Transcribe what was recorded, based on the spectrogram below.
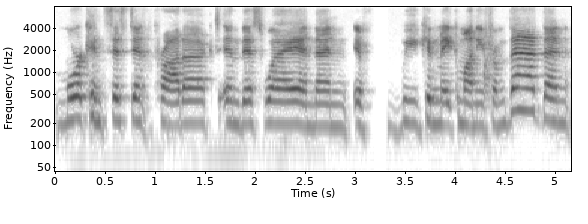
more consistent product in this way. And then if we can make money from that, then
